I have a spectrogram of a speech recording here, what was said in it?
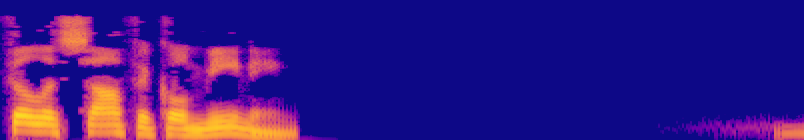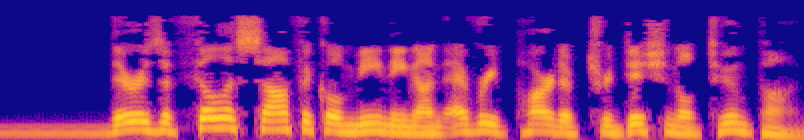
Philosophical meaning there is a philosophical meaning on every part of traditional tumpeng.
